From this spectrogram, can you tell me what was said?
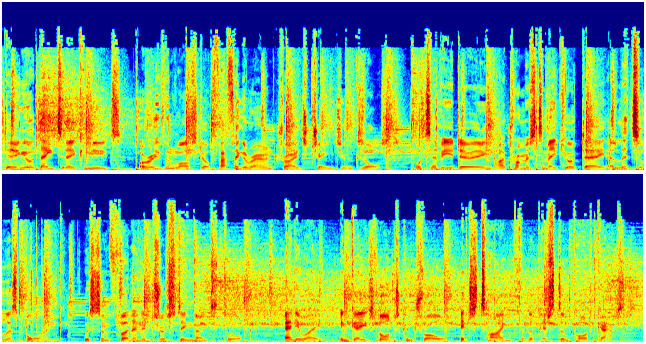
doing your day to day commute, or even whilst you're faffing around trying to change your exhaust. Whatever you're doing, I promise to make your day a little less boring, with some fun and interesting motor talk. Anyway, engage launch control, it's time for the Piston Podcast.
